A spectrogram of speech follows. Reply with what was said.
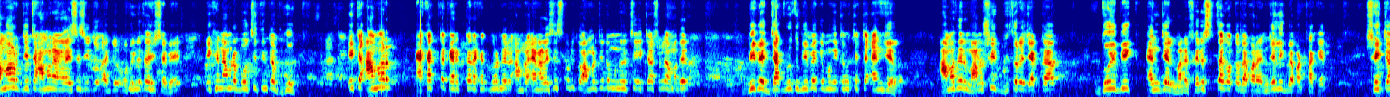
আমার যেটা, আমার অ্যানালাইসিস একজন অভিনেতা হিসেবে, এখানে আমরা বলছি তিনটা ভূত। এটা আমার এক একটা ক্যারেক্টার এক এক ধরনের আমরা অ্যানালাইসিস করি। তো আমার যেটা মনে হচ্ছে, এটা আসলে আমাদের বিবেক, জাগ্রত বিবেক এবং এটা হচ্ছে একটা অ্যাঞ্জেল আমাদের মানসিক ভিতরে যে একটা দৈবিক অ্যাঞ্জেল মানে ফেরিস্তাগত ব্যাপার অ্যাঞ্জেলিক ব্যাপার থাকে, সেইটা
